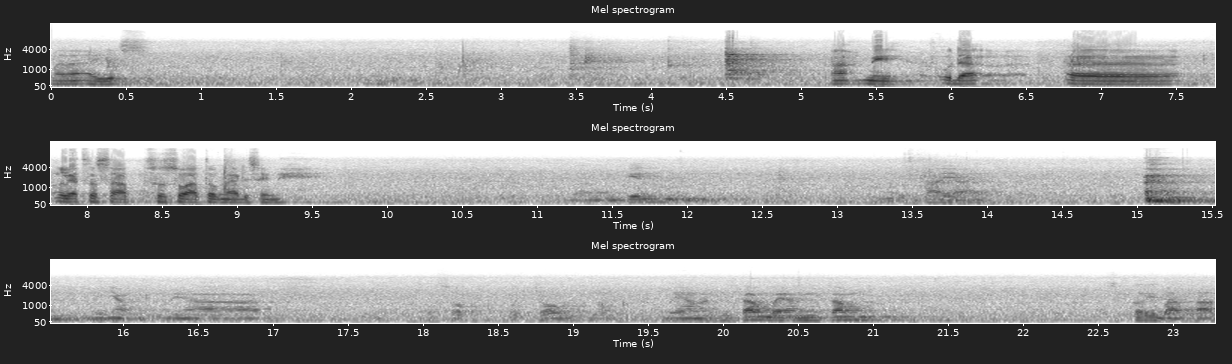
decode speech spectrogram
Mana Ayus ah nih udah eh, lihat sesuatu sesuatu nggak di sini? Ya, mungkin. Menurut saya banyak melihat sosok pocong bayangan hitam bayangan hitam sekelibatan.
